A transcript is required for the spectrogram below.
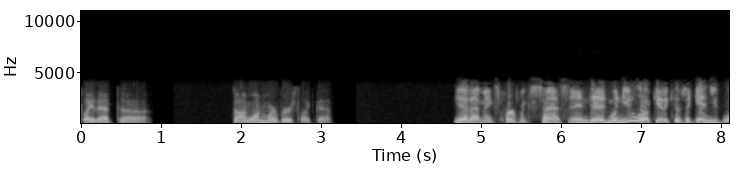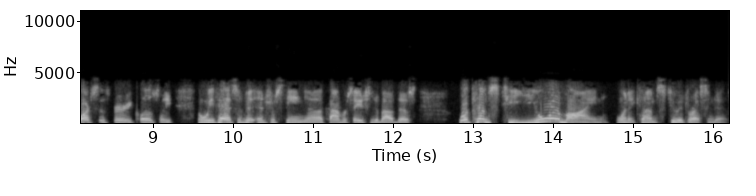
play that uh, song one more verse like that. Yeah, that makes perfect sense. And then when you look at it, because again, you've watched this very closely, and we've had some interesting uh, conversations about this. What comes to your mind when it comes to addressing this?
